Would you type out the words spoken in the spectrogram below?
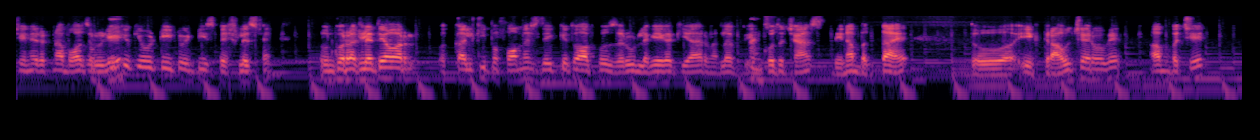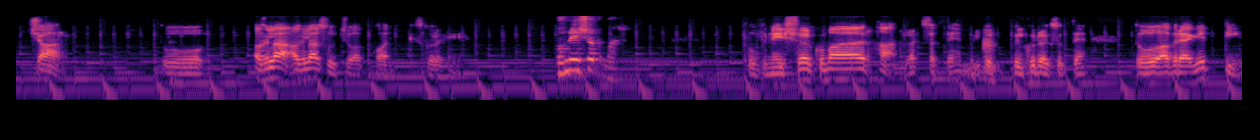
जिन्हें रखना बहुत ज़रूरी है क्योंकि वो टी ट्वेंटी स्पेशलिस्ट है। उनको रख लेते हैं और कल की परफॉर्मेंस देख के तो आपको ज़रूर लगेगा कि यार मतलब हाँ इनको तो चांस देना बनता है। तो एक राहुल चेहर हो गए अब बचे चार। तो अगला अगला सोचो आप कौन किसको रखेंगे? भुवनेश्वर कुमार। भुवनेश्वर कुमार हाँ रख सकते हैं बिल्कुल हाँ। बिल्कुल रख सकते हैं। तो अब रह गए तीन।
